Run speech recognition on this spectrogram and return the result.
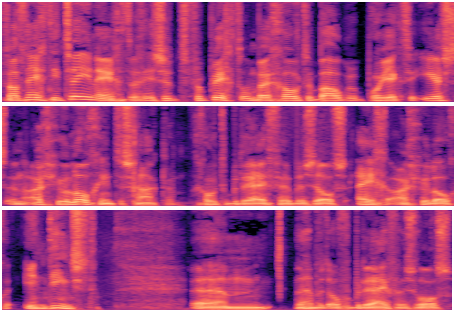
Vanaf 1992 is het verplicht om bij grote bouwprojecten eerst een archeoloog in te schakelen. Grote bedrijven hebben zelfs eigen archeologen in dienst. Um, dan hebben we het over bedrijven zoals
